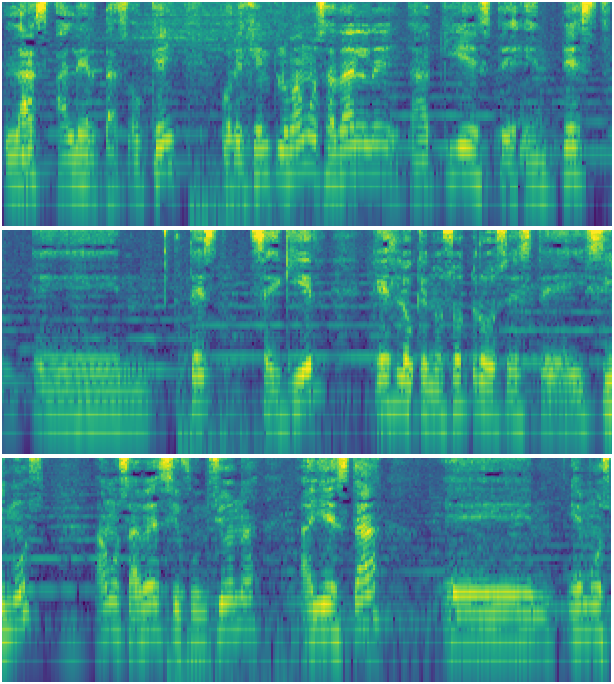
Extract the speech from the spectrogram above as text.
las alertas, ¿ok? Por ejemplo, vamos a darle aquí este en test, em, test seguir, que es lo que nosotros este, hicimos. Vamos a ver si funciona. Ahí está. Em, hemos,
